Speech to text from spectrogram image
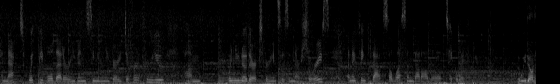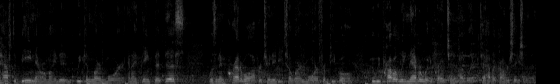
connect with people that are even seemingly very different from you um, when you know their experiences and their stories. And I think that's a lesson that I will take away from you. We don't have to be narrow-minded, we can learn more. And I think that this was an incredible opportunity to learn more from people who we probably never would approach in public to have a conversation with.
